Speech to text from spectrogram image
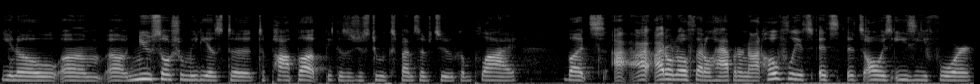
you know, um, uh, new social medias to, to pop up because it's just too expensive to comply. But I, I don't know if that'll happen or not. Hopefully, it's it's it's always easy for,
